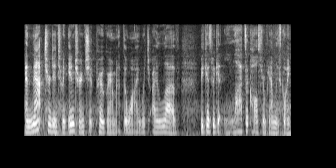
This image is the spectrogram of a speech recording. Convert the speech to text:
and that turned into an internship program at the Y, which I love because we get lots of calls from families going,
